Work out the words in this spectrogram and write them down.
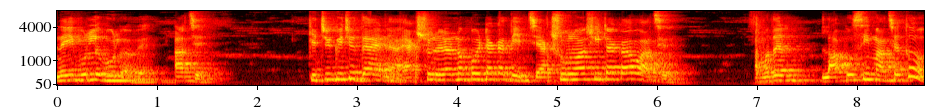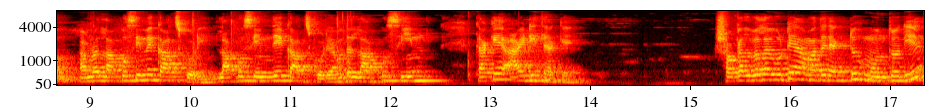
নেই বললে ভুল হবে। আছে। কিছু কিছু দেয় না। একশো নিরানব্বই টাকা দিচ্ছে। একশো উনআশি টাকাও আছে। আমাদের লাপো সিম আছে তো? আমরা লাপো সিমে কাজ করি। লাপো সিম দিয়ে কাজ করি। আমাদের লাপো সিম থাকে আইডি থাকে। সকালবেলা উঠে আমাদের একটু মন্ত্র দিয়ে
